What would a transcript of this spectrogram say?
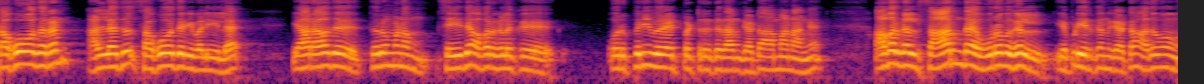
சகோதரன் அல்லது சகோதரி வழியில் யாராவது திருமணம் செய்து அவர்களுக்கு ஒரு பிரிவு ஏற்பட்டிருக்குதான்னு கேட்டோம். ஆமாம் நாங்கள் அவர்கள் சார்ந்த உறவுகள் எப்படி இருக்குன்னு கேட்டோம். அதுவும்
